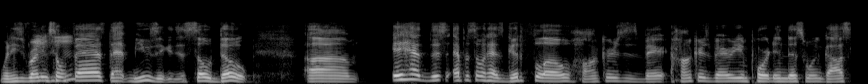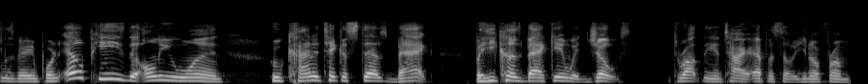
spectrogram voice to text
when he's running so Mhm. fast, that music is just so dope. Um, it has this episode has good flow. Honkers is very Honkers very important in this one. Gosalyn is very important. LP is the only one who kind of take a steps back, but he comes back in with jokes throughout the entire episode. You know, from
